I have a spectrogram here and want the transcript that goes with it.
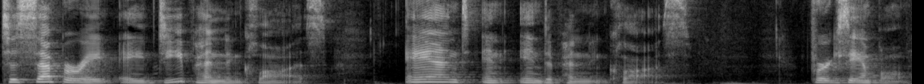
to separate a dependent clause and an independent clause. For example,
